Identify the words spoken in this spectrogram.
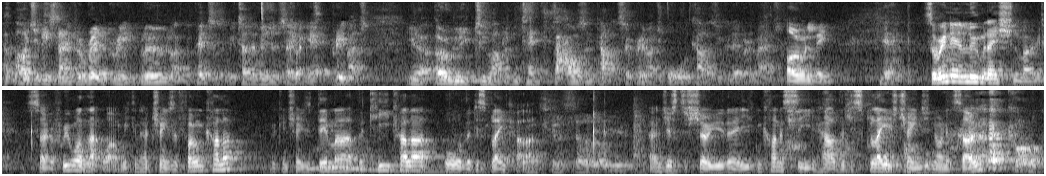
Uh, RGB standing for red, green, blue, like the pixels of your television, so you get pretty much, you know, only 210,000 colours, so pretty much all the colours you could ever imagine. Only. Yeah. So we're in illumination mode. So if we want that one, we can have change the phone color, we can change the dimmer, the key color, or the display color. That's going to sell a lot of you. And just to show you there, you can kind of see how the display is changing on its own. cool.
